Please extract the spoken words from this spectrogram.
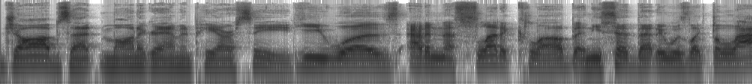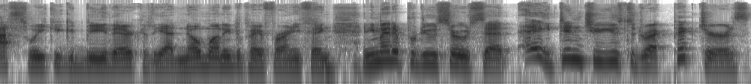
jobs at Monogram and PRC? He was at an athletic club and he said that it was like the last week he could be there because he had no money to pay for anything. and he met a producer who said, Hey, didn't you used to direct pictures?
